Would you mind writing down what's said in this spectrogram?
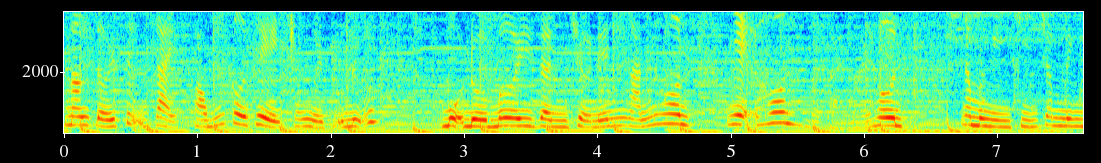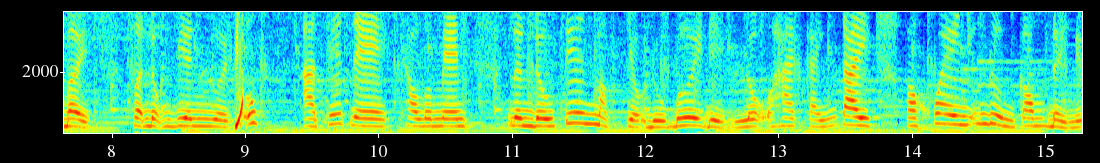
mang tới sự giải phóng cơ thể cho người phụ nữ. Bộ đồ bơi dần trở nên ngắn hơn, nhẹ hơn và thoải mái hơn. Năm 1907, vận động viên người Úc Atene Kellerman lần đầu tiên mặc kiểu đồ bơi để lộ hai cánh tay và khoe những đường cong đầy nữ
